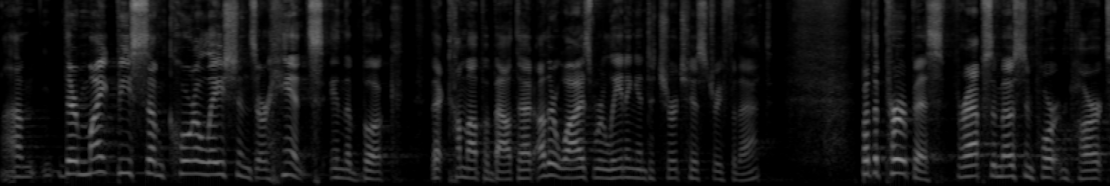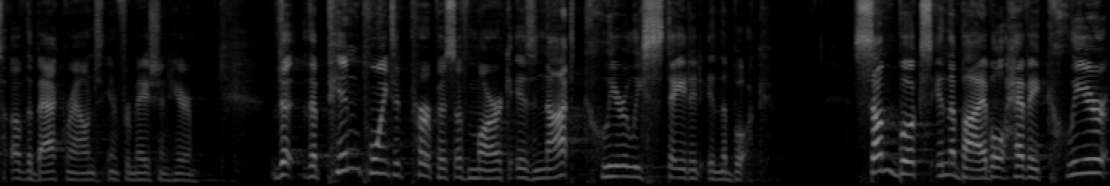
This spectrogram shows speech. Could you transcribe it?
Um, there might be some correlations or hints in the book that come up about that. Otherwise, we're leaning into church history for that. But the purpose, perhaps the most important part of the background information here. The, the pinpointed purpose of Mark is not clearly stated in the book. Some books in the Bible have a clear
